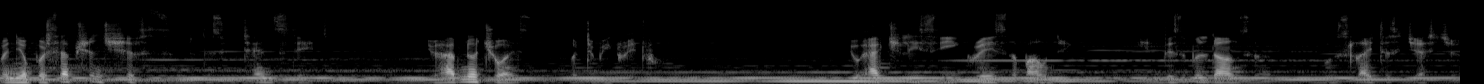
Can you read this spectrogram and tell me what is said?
When your perception shifts to this intense state, you have no choice but to be grateful. You actually see grace abounding, the invisible dancer whose slightest gesture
